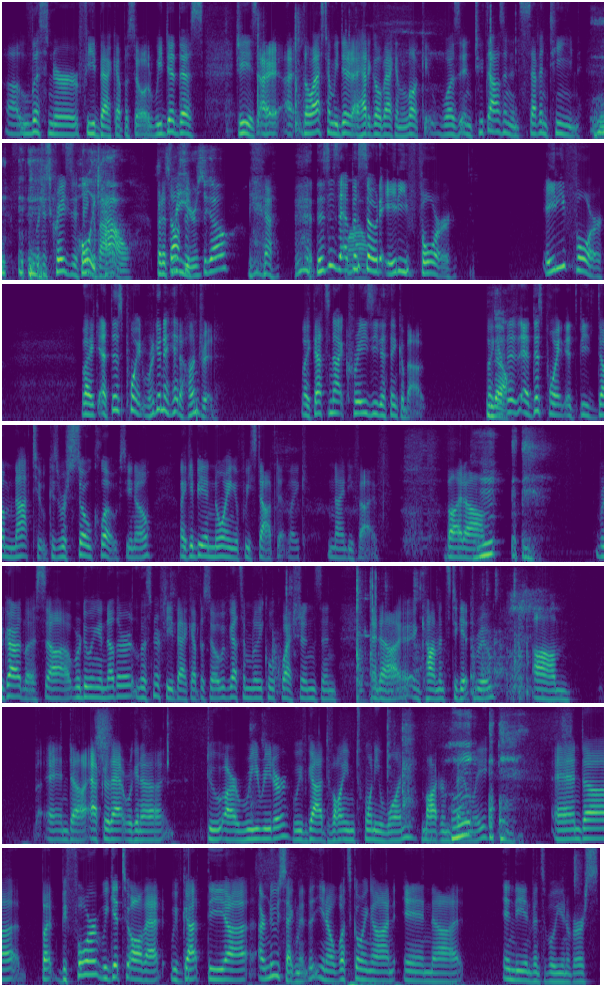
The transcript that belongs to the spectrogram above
uh, listener feedback episode. We did this. Geez, I, I the last time we did it, I had to go back and look. It was in 2017, which is crazy to Holy think about. cow. But it's Three also years ago? yeah. This is episode 84. 84. Like at this point, we're going to hit 100. Like that's not crazy to think about. Like No. at, thi- at this point, it'd be dumb not to because we're so close, you know? Like it'd be annoying if we stopped at like 95. But um regardless, uh, we're doing another listener feedback episode. We've got some really cool questions and and uh, and comments to get through. Um, and uh, after that, we're gonna do our rereader. We've got volume 21, Modern Family, and uh, but before we get to all that, we've got the uh, our new segment. You know what's going on in uh, in the Invincible universe.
